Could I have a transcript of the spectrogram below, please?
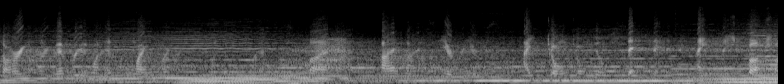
sorry to everyone in my life. But I, I'm serious. I don't feel sick. I need fucking.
